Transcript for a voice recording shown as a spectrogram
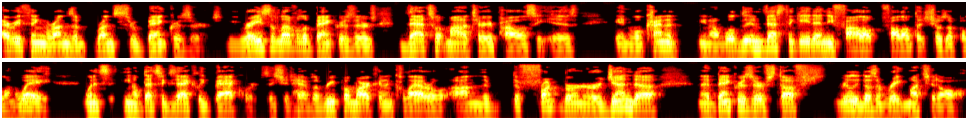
everything runs runs through bank reserves. We raise the level of bank reserves. That's what monetary policy is and we'll kind of you know we'll investigate any fallout fallout that shows up along the way when it's you know that's exactly backwards they should have the repo market and collateral on the, the front burner agenda and that bank reserve stuff really doesn't rate much at all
